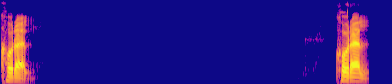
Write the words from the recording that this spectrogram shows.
Coral. Coral.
